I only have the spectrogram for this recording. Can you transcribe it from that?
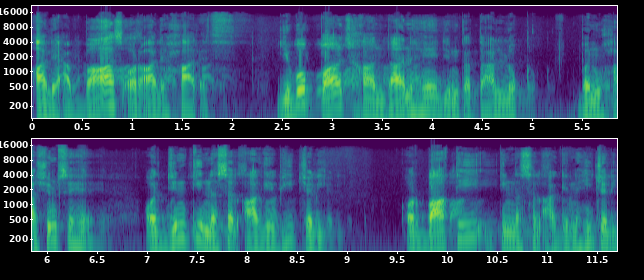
आल अब्बास और आल हारिस। ये वो पाँच ख़ानदान हैं जिनका ताल्लुक़ बनु हाशिम से है और जिनकी नस्ल आगे भी चली और बाकी की नस्ल आगे नहीं चली।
